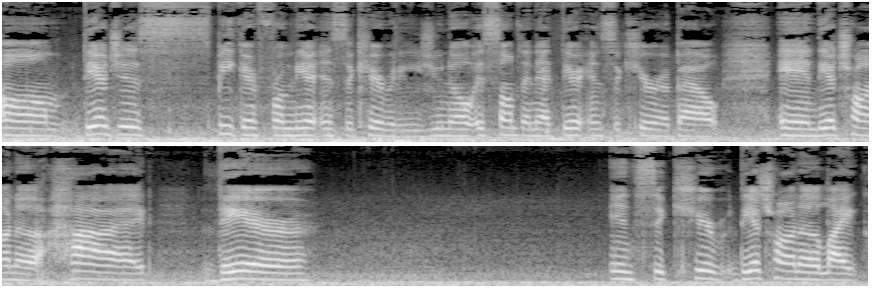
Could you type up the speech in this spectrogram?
um, they're just speaking from their insecurities you know? It's something that they're insecure about and they're trying to hide their insecure they're trying to like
